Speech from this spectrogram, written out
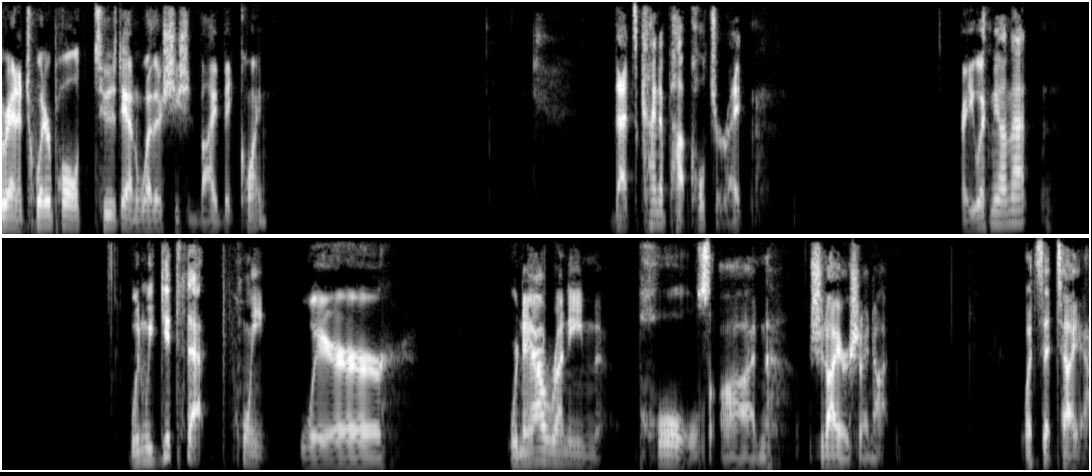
who ran a Twitter poll Tuesday on whether she should buy Bitcoin. That's kind of pop culture, right? Are you with me on that? When we get to that point where we're now running polls on should I or should I not, what's that tell you?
